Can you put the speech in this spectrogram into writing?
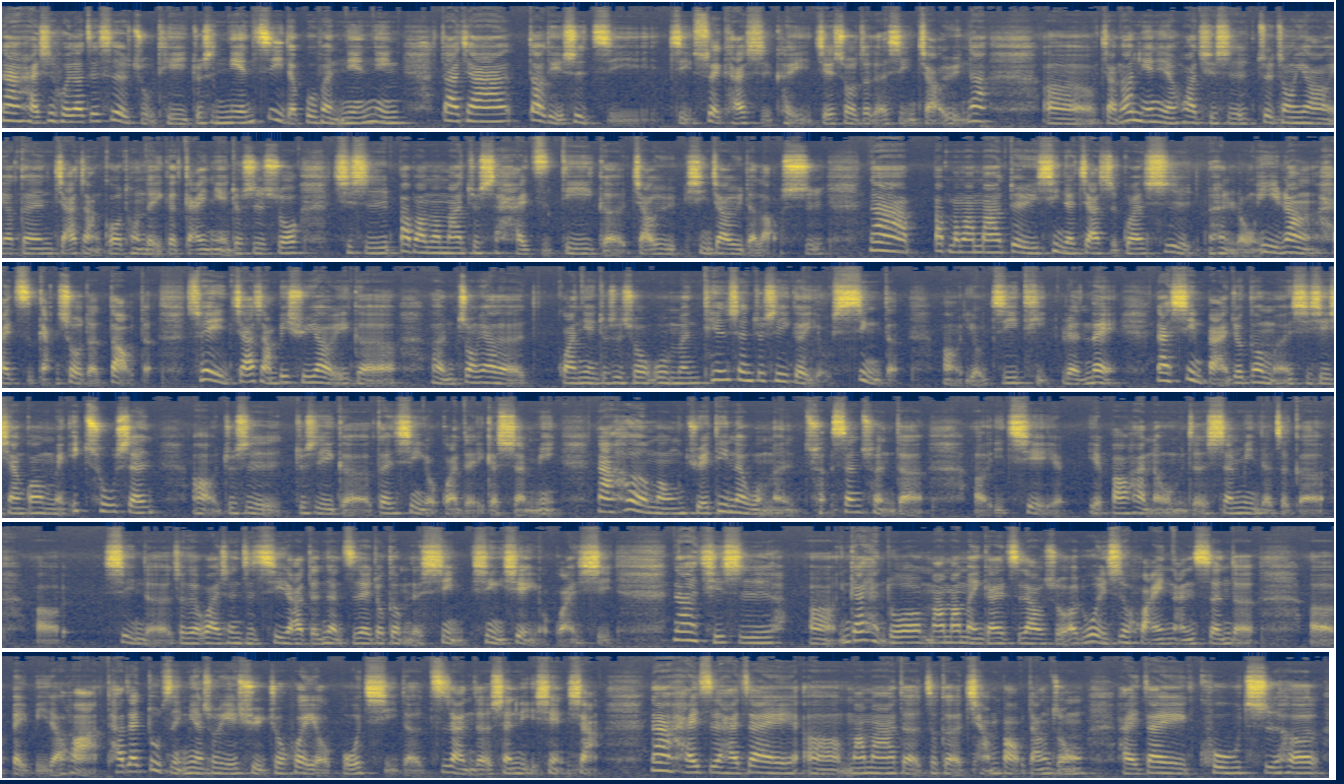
那还是回到这次的主题，就是年纪的部分，年龄，大家到底是几几岁开始可以接受这个性教育？那呃，讲到年龄的话，其实最重要要跟家长沟通的一个概念，就是说，其实爸爸妈妈就是孩子第一个教育性教育的老师。那爸爸妈妈对于性的价值观是很容易让孩子感受得到的，所以家长必须要有一个很重要的。观念就是说，我们天生就是一个有性的哦，有机体人类。那性本来就跟我们息息相关，我们一出生哦，就是就是一个跟性有关的一个生命。那荷尔蒙决定了我们存生存的呃一切，也也包含了我们的生命的这个呃。性的这个外生殖器啊，等等之类，都跟我们的性性腺有关系。那其实呃，应该很多妈妈们应该知道说，如果你是怀男生的呃 baby 的话，他在肚子里面的时候，也许就会有勃起的自然的生理现象。那孩子还在呃妈妈的这个襁褓当中，还在哭、吃、喝、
